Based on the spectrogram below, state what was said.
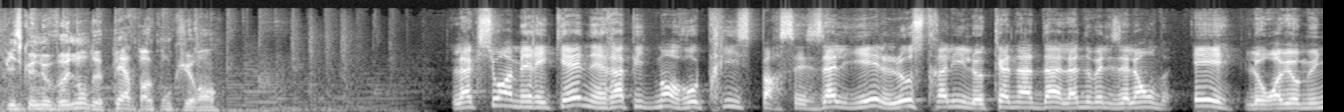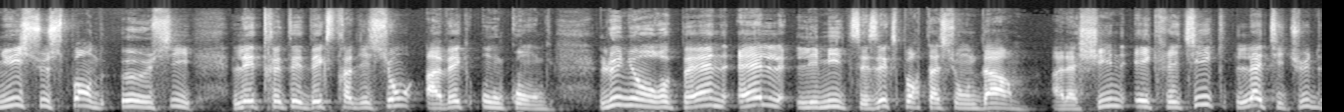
puisque nous venons de perdre un concurrent. L'action américaine est rapidement reprise par ses alliés. L'Australie, le Canada, la Nouvelle-Zélande et le Royaume-Uni suspendent eux aussi les traités d'extradition avec Hong Kong. L'Union européenne, elle, limite ses exportations d'armes à la Chine et critique l'attitude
